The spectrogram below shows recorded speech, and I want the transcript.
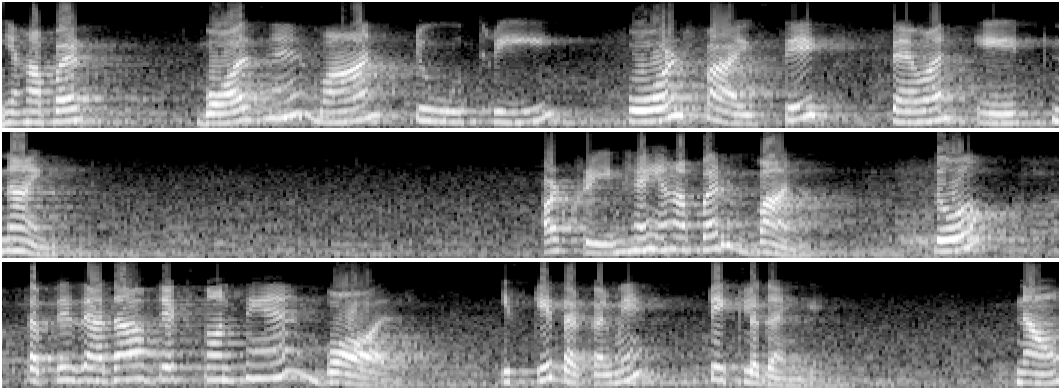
यहाँ पर बॉल्स हैं। One two three four five six seven eight nine और ट्रेन है यहाँ पर वन तो सबसे ज़्यादा ऑब्जेक्ट्स कौन से हैं? बॉल इसके सर्कल में टिक लगाएँगे. Now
